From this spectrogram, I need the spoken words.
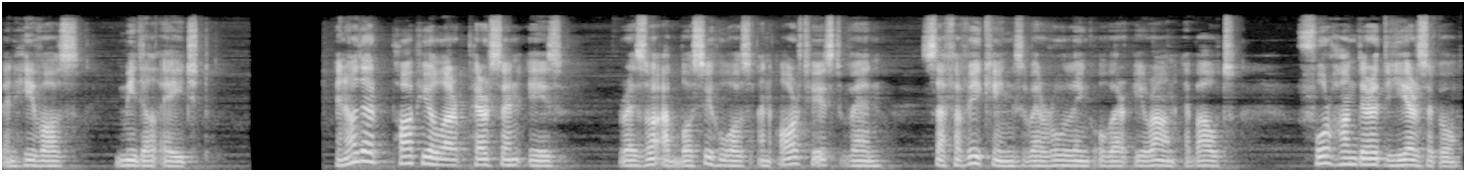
when he was middle-aged. Another popular person is Reza Abbasi who was an artist when Safavi kings were ruling over Iran about 400 years ago.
